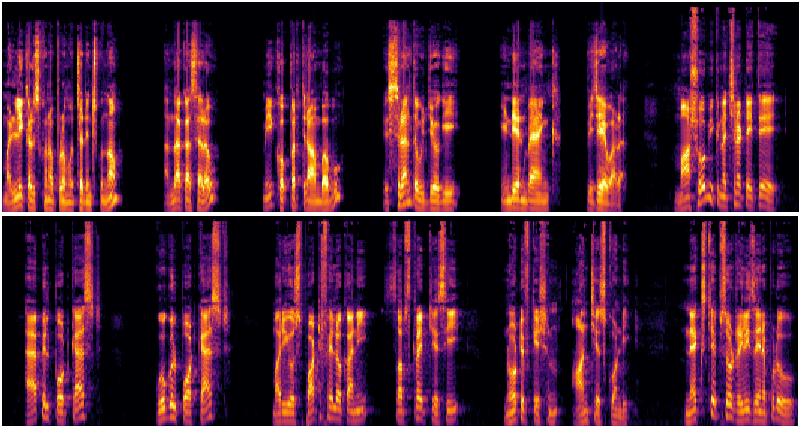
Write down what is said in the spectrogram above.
మళ్ళీ కలుసుకున్నప్పుడు ముచ్చటించుకుందాం. అందాక సెలవు. మీ కొప్పర్తి రాంబాబు విశ్రాంత ఉద్యోగి ఇండియన్ బ్యాంక్ విజయవాడ. మా షో మీకు నచ్చినట్టయితే యాపిల్ పాడ్కాస్ట్ గూగుల్ పాడ్కాస్ట్ మరియు స్పాటిఫైలో కానీ సబ్స్క్రైబ్ చేసి నోటిఫికేషన్ ఆన్ చేసుకోండి. నెక్స్ట్ ఎపిసోడ్ రిలీజ్ అయినప్పుడు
